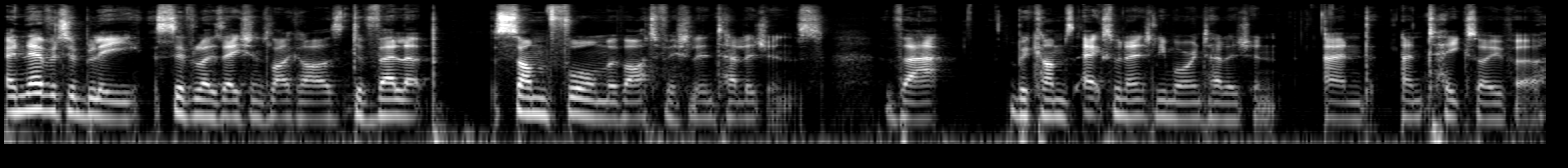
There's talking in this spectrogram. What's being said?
inevitably civilizations like ours develop some form of artificial intelligence that becomes exponentially more intelligent and and takes over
